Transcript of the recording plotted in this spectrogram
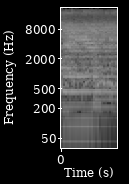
Bye.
